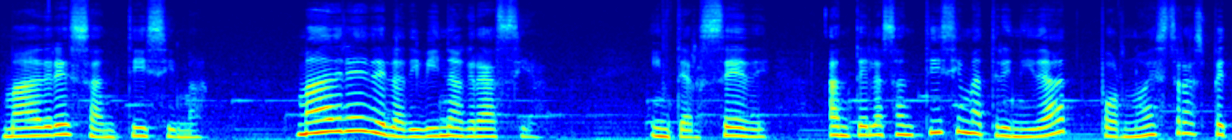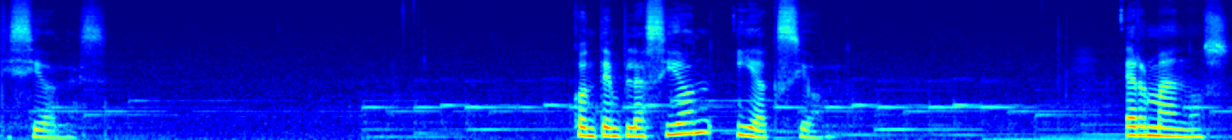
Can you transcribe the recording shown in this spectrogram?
Madre Santísima, Madre de la Divina Gracia, intercede ante la Santísima Trinidad por nuestras peticiones. Contemplación y acción. Hermanos,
